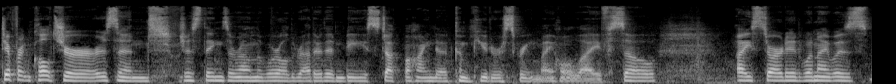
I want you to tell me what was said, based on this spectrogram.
different cultures and just things around the world rather than be stuck behind a computer screen my whole life. So I started when I was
